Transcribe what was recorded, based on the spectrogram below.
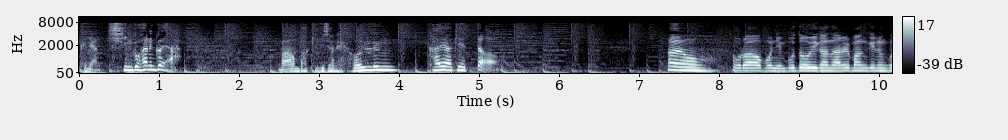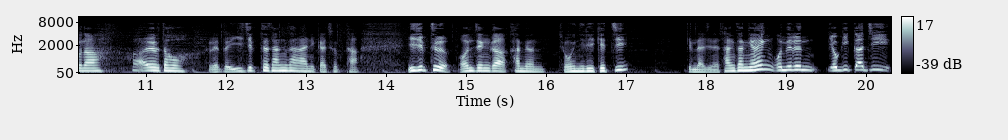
그냥 신고하는 거야. 마음 바뀌기 전에 얼른 가야겠다. 아유, 돌아와 보니 무더위가 나를 반기는구나. 아유, 더워. 그래도 이집트 상상하니까 좋다. 이집트 언젠가 가면 좋은 일이 있겠지? 김나진의 상상여행 오늘은 여기까지.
